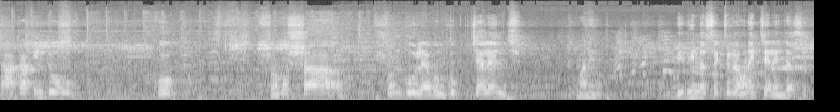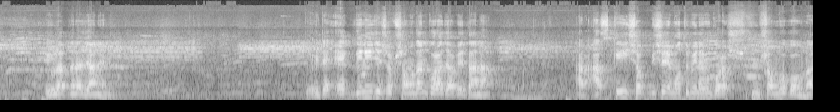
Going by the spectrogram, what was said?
ঢাকা কিন্তু খুব সমস্যা সংকুল এবং খুব চ্যালেঞ্জ মানে বিভিন্ন সেক্টরে অনেক চ্যালেঞ্জ আছে। এগুলো আপনারা জানেন। তো এটা একদিনেই যে সব সমাধান করা যাবে তা না। আর আজকেই সব বিষয়ে মতবিনিময় করা সম্ভবও না।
